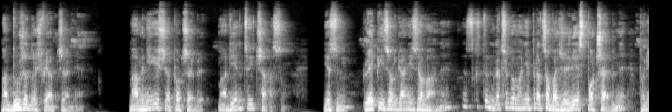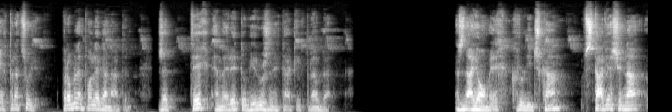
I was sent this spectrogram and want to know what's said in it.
Ma duże doświadczenie, ma mniejsze potrzeby, ma więcej czasu, jest lepiej zorganizowany. W związku z tym, dlaczego ma nie pracować? Jeżeli jest potrzebny, to niech pracuje. Problem polega na tym, że tych emerytów i różnych takich, prawda, znajomych króliczka wstawia się na,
